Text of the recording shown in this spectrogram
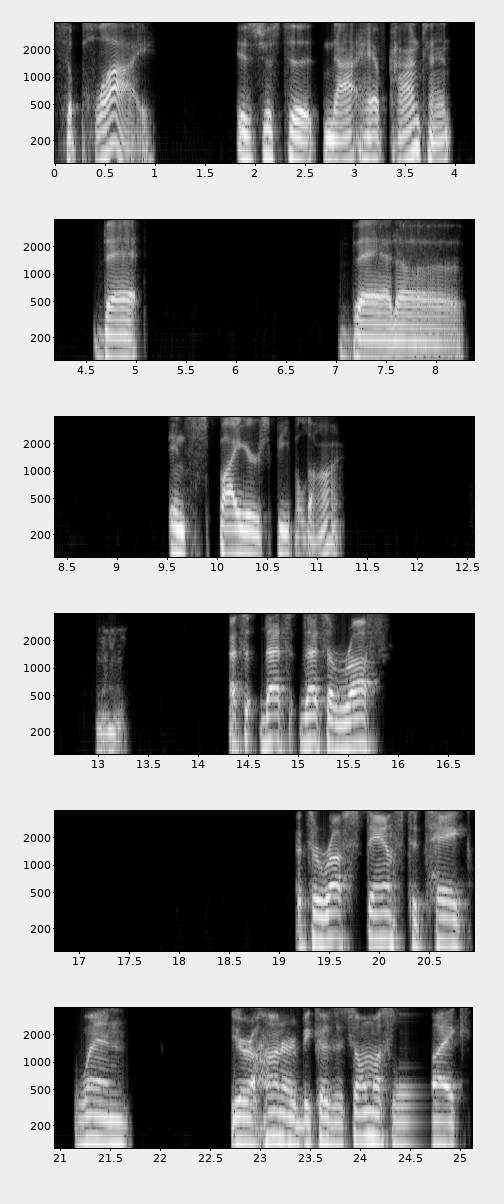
supply is just to not have content that that uh inspires people to hunt mm-hmm. that's that's that's a rough it's a rough stance to take when you're a hunter because it's almost like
